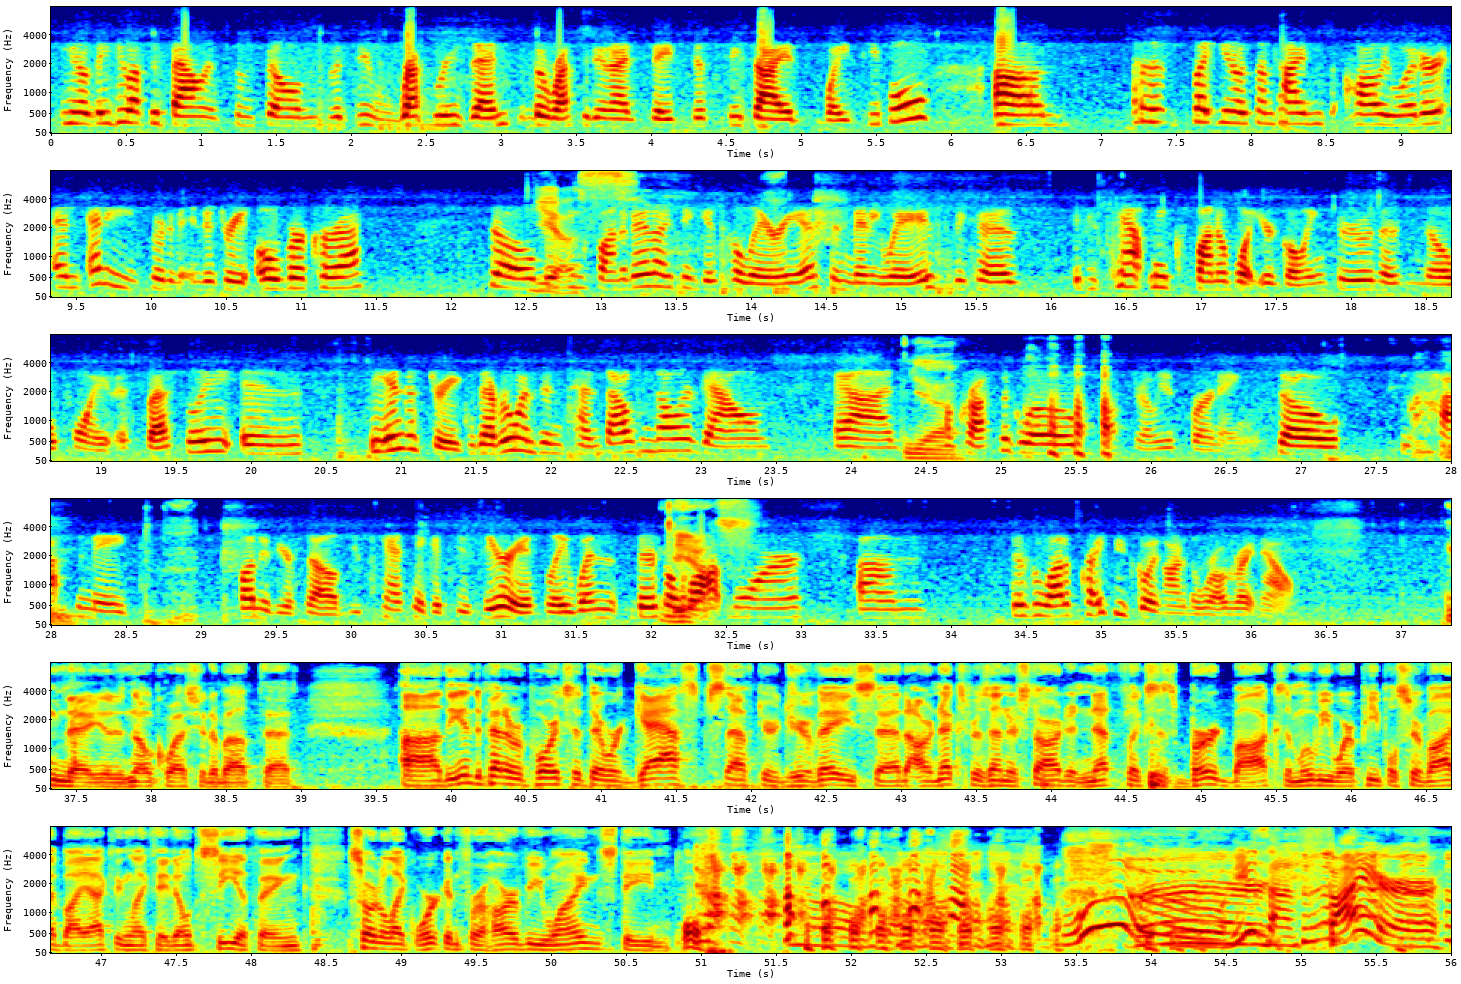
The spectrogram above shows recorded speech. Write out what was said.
you know, they do have to balance some films that do represent the rest of the United States, just besides white people. Um, but you know, sometimes Hollywood or and any sort of industry overcorrects. So making fun of it, I think, is hilarious in many ways because if you can't make fun of what you're going through, there's no point, especially in the industry, because everyone's in ten thousand dollar gowns, and Yeah. across the globe, Australia's burning. So you have to make fun of yourselves. You can't take it too seriously when there's a lot more. Um, there's a lot of crises going on in the world right now. There- There's no question about that. Uh, the Independent reports that there were gasps after Gervais said our next presenter starred in Netflix's Bird Box, a movie where people survive by acting like they don't see a thing, sort of like working for Harvey Weinstein. Ooh, he's on fire.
